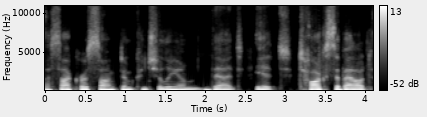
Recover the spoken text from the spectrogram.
a Sacrosanctum Concilium, that it talks about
